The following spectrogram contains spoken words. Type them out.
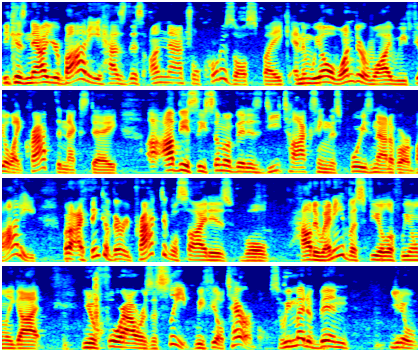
because now your body has this unnatural cortisol spike. And then we all wonder why we feel like crap the next day. Uh, obviously, some of it is detoxing this poison out of our body. But I think a very practical side is well, how do any of us feel if we only got, you know, four hours of sleep? We feel terrible. So we might have been, you know,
